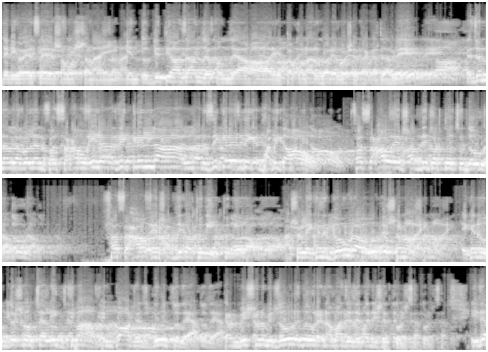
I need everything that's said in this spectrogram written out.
দেরি হয়েছে, সমস্যা নাই। কিন্তু দ্বিতীয় আজান যখন দেয়া হয়, তখন আর ঘরে বসে থাকা যাবে এজন্য আল্লাহ বললেন, ফাসআউ ইলা যিকরিল্লাহ আল্লাহর জিকিরের দিকে ধাবিত হও। ফাসআউ এর শাব্দিক অর্থ হচ্ছে দৌড়াও। ফাসআউ এর শাব্দিক অর্থ কি? আসলে এখানে দৌড়াও উদ্দেশ্য নয়। এখানে উদ্দেশ্য হচ্ছে ইম্পর্টেন্স গুরুত্ব দেয়া। কারণ দৌড়ে দৌড়ে নামাজে যেতে নিষেধ করেছেন। ইদা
